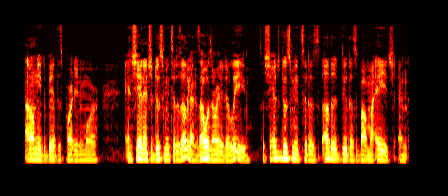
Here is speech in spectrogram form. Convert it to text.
I don't need to be at this party anymore and she had introduced me to this other guy because I wasn't ready to leave. So she introduced me to this other dude that's about my age, and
